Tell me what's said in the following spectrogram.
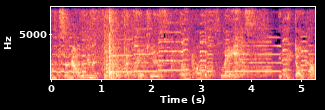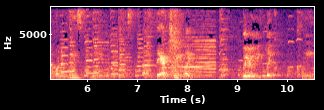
That's good. So now we're gonna clean up the edges of, on the plates. If you don't have one of these, you need one of these. Uh, they actually like, literally like clean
